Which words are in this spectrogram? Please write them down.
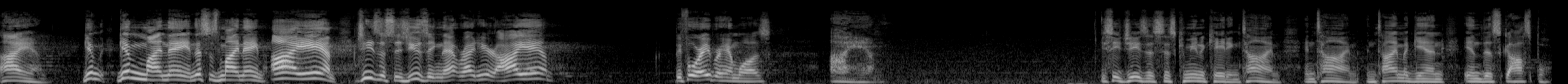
I am. Give, give him my name. This is my name. I am. Jesus is using that right here. I am. Before Abraham was, I am. You see, Jesus is communicating time and time and time again in this gospel.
